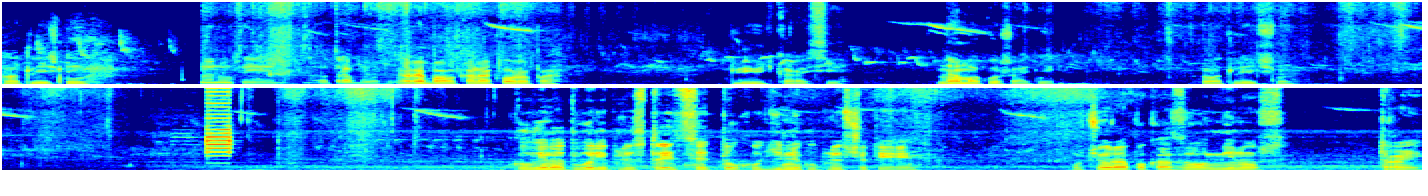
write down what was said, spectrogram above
Отличний. минути отработав. Рибалка на коропа. Клюють карасі. На макушатник. Отлично. Коли на дворі плюс 30, то в холодильнику плюс 4. Вчора показував мінус 3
